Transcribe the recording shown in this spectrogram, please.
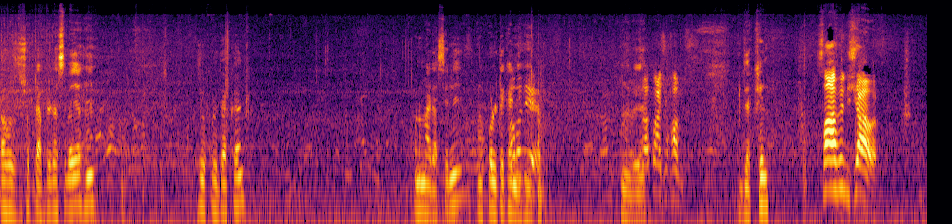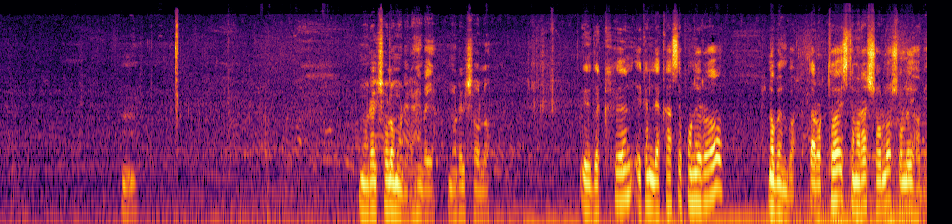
কাগজ সবটা আপডেট আছে ভাইয়া হ্যাঁ যে উপরে দেখেন কোনো মায়ের আসেনি কোনো পোল্ট্রি খায়নি হ্যাঁ হ্যাঁ ভাইয়া 19 و5 দেখেন صافي نشاور মডেল ষোলো মডেল হ্যাঁ ভাইয়া মডেল ষোলো এই দেখেন এখানে লেখা আছে পনেরো নভেম্বর তার অর্থ ইস্তেমারা ষোলো ষোলোই হবে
